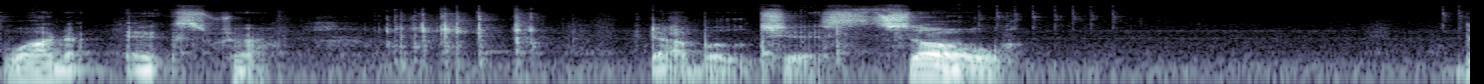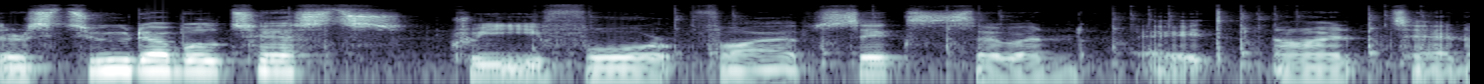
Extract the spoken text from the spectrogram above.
one extra double chest. So there's two double chests, three, four, five, six, seven, eight, nine, ten.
